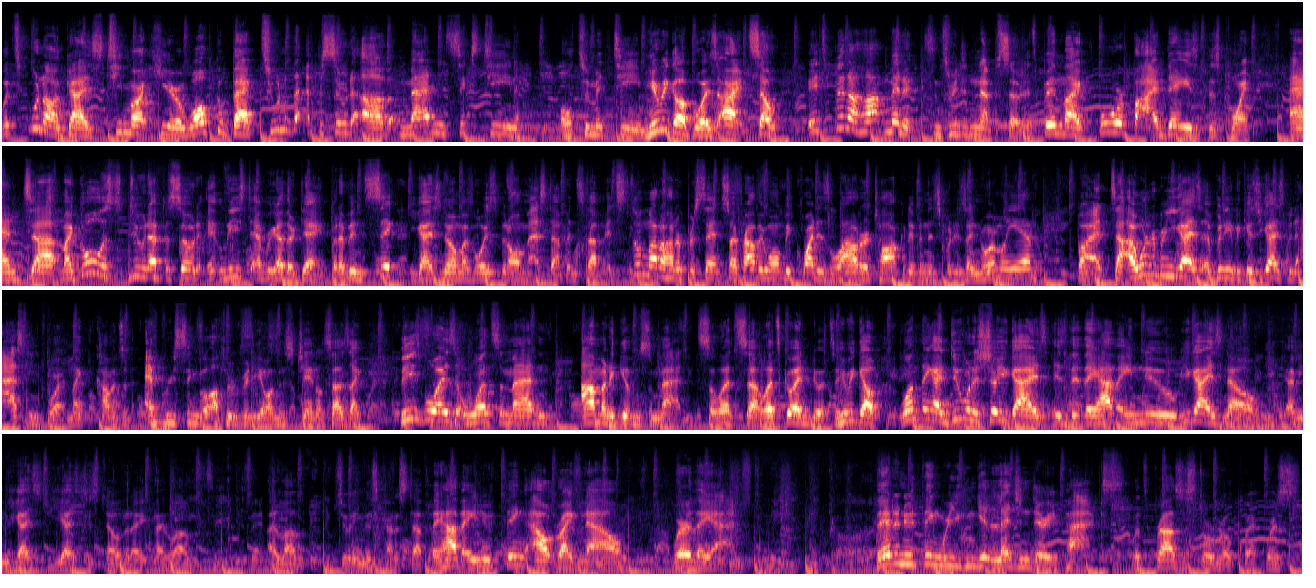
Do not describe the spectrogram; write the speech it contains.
What's going on guys, T-Mart here. Welcome back to another episode of Madden 16 Ultimate Team. Here we go boys. Alright, so it's been a hot minute since we did an episode. It's been like four or five days at this point. And uh, my goal is to do an episode at least every other day. But I've been sick. You guys know my voice has been all messed up and stuff. It's still not 100%, so I probably won't be quite as loud or talkative in this video as I normally am. But uh, I wanted to bring you guys a video because you guys have been asking for it in like the comments of every single other video on this channel. So I was like, these boys want some Madden. I'm gonna give them some Madden. So let's uh, let's go ahead and do it. So here we go. One thing I do want to show you guys is that they have a new. You guys know. I mean, you guys you guys just know that I, I love I love doing this kind of stuff. They have a new thing out right now. Where are they at? They had a new thing where you can get legendary packs. Let's browse the store real quick. Where's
